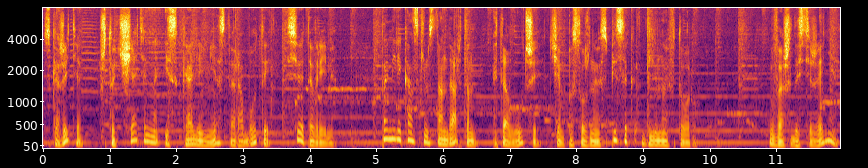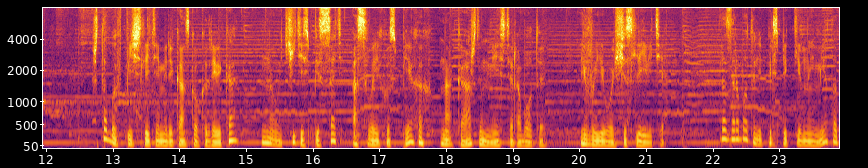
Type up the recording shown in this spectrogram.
Скажите, что тщательно искали место работы все это время. По американским стандартам это лучше, чем послужной список длиной в Тору. Ваши достижения? Чтобы впечатлить американского кадровика, научитесь писать о своих успехах на каждом месте работы, и вы его счастливите. Разработали перспективный метод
